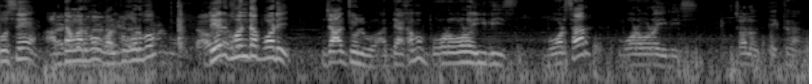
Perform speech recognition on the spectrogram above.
বসে আড্ডা মারবো, গল্প করব। দেড় ঘণ্টা পরে জাল তুলবো আর দেখাবো বড় বড় ইলিশ। বর্ষার বড় বড় ইলিশ। চলো, দেখতে থাকো।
